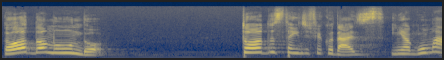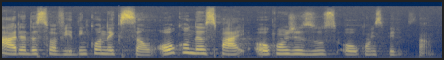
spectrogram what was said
Todo mundo. Todos têm dificuldades em alguma área da sua vida em conexão, ou com Deus Pai, ou com Jesus, ou com o Espírito Santo.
